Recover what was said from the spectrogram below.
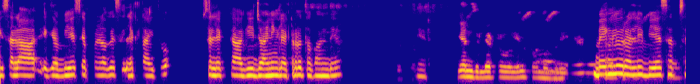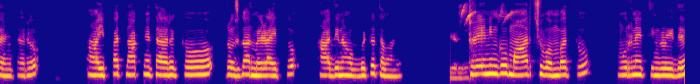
ಈ ಸಲ ಈಗ ಬಿ ಎಸ್ ಎಫ್ ಒಳಗೆ ಸೆಲೆಕ್ಟ್ ಆಯ್ತು. ಸೆಲೆಕ್ಟ್ ಆಗಿ ಜಾಯ್ನಿಂಗ್ ಲೆಟರ್ ತಗೊಂಡೆ. ಬೆಂಗಳೂರಲ್ಲಿ ಬಿ ಎಸ್ ಎಫ್ ಸೆಂಟರ್ ಇಪ್ಪತ್ನಾಲ್ಕನೇ ತಾರೀಕು ರೋಜ್ಗಾರ್ ಮೇಳ ಇತ್ತು ಆ ದಿನ ಹೋಗ್ಬಿಟ್ಟು ತಗೊಂಡೆ. ಟ್ರೈನಿಂಗು ಮಾರ್ಚ್ ಒಂಬತ್ತು ಮೂರನೇ ತಿಂಗಳು ಇದೆ.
